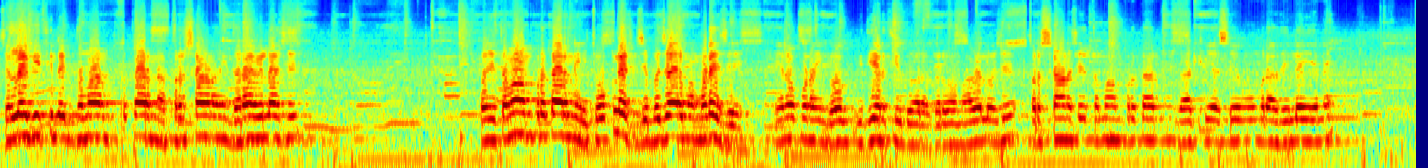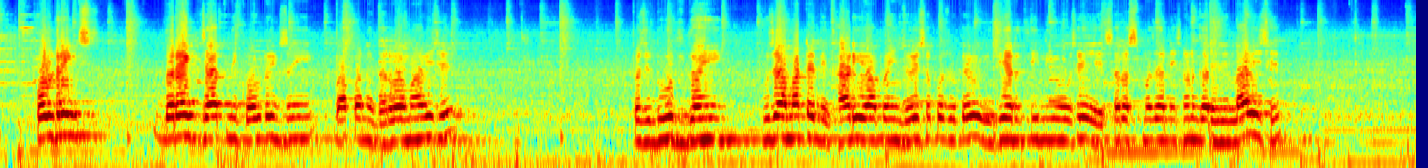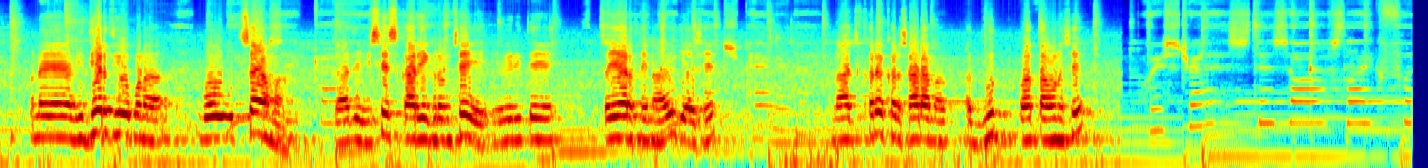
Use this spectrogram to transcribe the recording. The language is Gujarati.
જલેબીથી લઈ, તમામ પ્રકારના ફરસાણ અહીં ધરાવેલા છે. પછી તમામ પ્રકારની ચોકલેટ જે બજારમાં મળે છે, એનો પણ અહીં ભોગ વિદ્યાર્થીઓ દ્વારા કરવામાં આવેલો છે. ફરસાણ છે તમામ પ્રકારનું, ગાંઠિયા સેવ ઉમરાથી લઈ અને કોલ્ડ ડ્રિંક્સ દરેક જાતની કોલ્ડ ડ્રિંક્સ અહીં બાપાને ધરવામાં આવી છે. પછી દૂધ, દહીં, પૂજા માટેની થાળીઓ આપ અહીં જોઈ શકો છો કેવી વિદ્યાર્થીનીઓ છે, એ સરસ મજાની શણગારીને લાવી છે. અને વિદ્યાર્થીઓ પણ બહુ ઉત્સાહમાં કે આજે વિશેષ કાર્યક્રમ છે, એવી રીતે તૈયાર થઈને આવી ગયા છે. આજ ખરેખર શાળામાં અદ્ભુત વાતાવરણ છે.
